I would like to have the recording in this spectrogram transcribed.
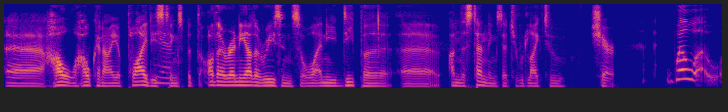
uh, how how can I apply these Yeah. things. But are there any other reasons or any deeper uh, understandings that you would like to share? Well,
